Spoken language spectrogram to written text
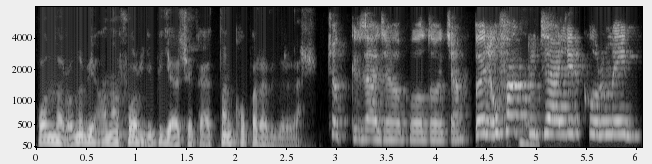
onlar onu bir anafor gibi gerçek hayattan koparabilirler. Çok güzel cevap oldu hocam. Böyle ufak evet. ritüelleri korumayı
